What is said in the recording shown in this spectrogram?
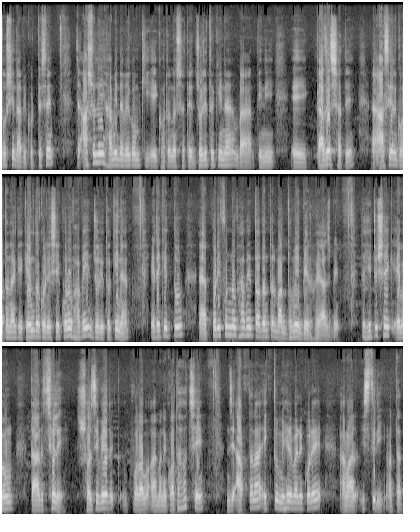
দোষী দাবি করতেছে যে আসলেই হামিদা বেগম কি এই ঘটনার সাথে জড়িত কিনা বা তিনি এই কাজের সাথে আসিয়ার ঘটনাকে কেন্দ্র করে সে কোনোভাবেই জড়িত কিনা, এটা কিন্তু পরিপূর্ণভাবে তদন্তর মাধ্যমে বের হয়ে আসবে। তো হিটু শেখ এবং তার ছেলে সজীবের মানে কথা হচ্ছে যে আপনারা একটু মেহেরবানি করে আমার স্ত্রী অর্থাৎ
